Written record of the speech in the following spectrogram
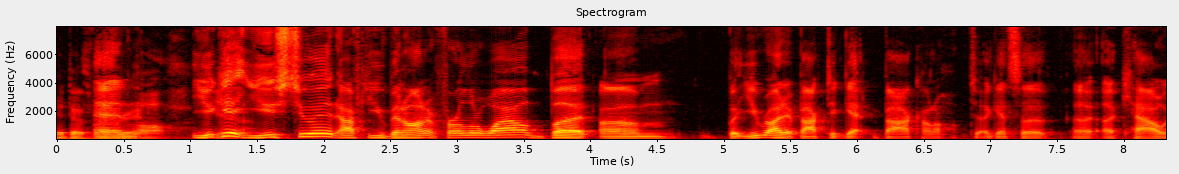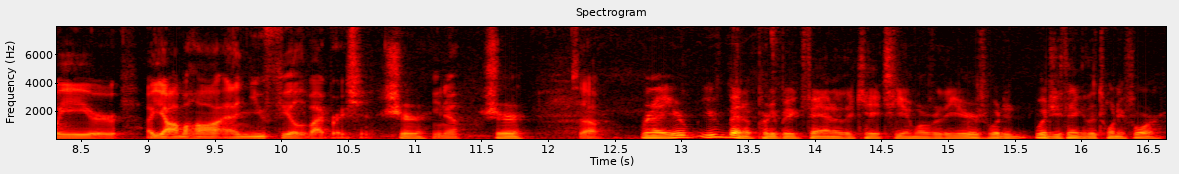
It does and vibrate. you get used to it after you've been on it for a little while but um but you ride it back to get back on a to, against a, a a kawi or a yamaha and you feel the vibration Sure. you know Sure. so Renee, you're, you've been a pretty big fan of the KTM over the years. What did what did you think of the 24?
